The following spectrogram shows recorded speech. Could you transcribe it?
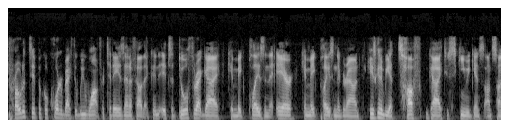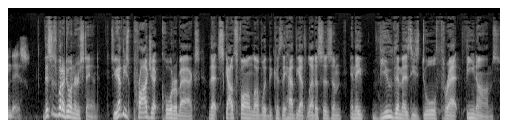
prototypical quarterback that we want for today's NFL. That can it's a dual threat guy, can make plays in the air, can make plays in the ground. He's going to be a tough guy to scheme against on Sundays. This is what I don't understand. So you have these project quarterbacks that scouts fall in love with because they have the athleticism and they view them as these dual threat phenoms.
